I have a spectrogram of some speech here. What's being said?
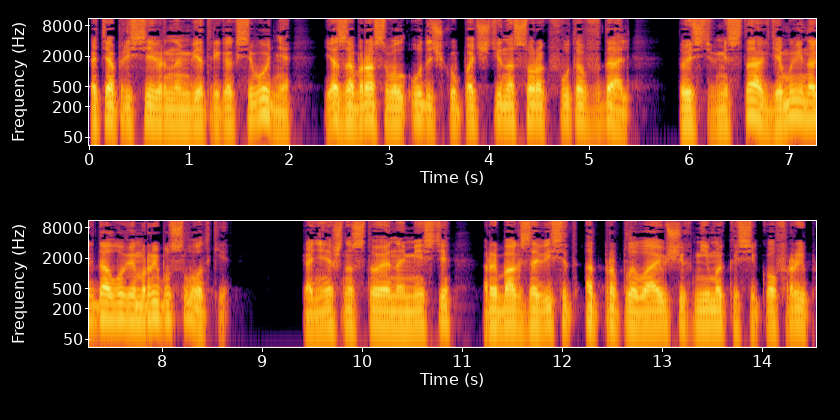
хотя при северном ветре, как сегодня, я забрасывал удочку почти на 40 футов вдаль, то есть в места, где мы иногда ловим рыбу с лодки. Конечно, стоя на месте, рыбак зависит от проплывающих мимо косяков рыб.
